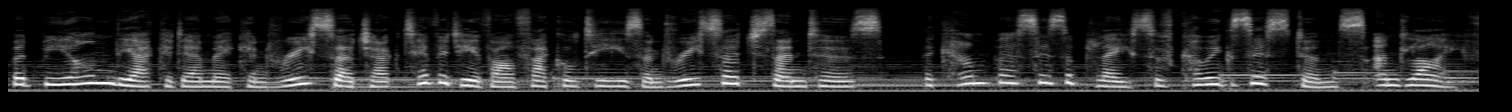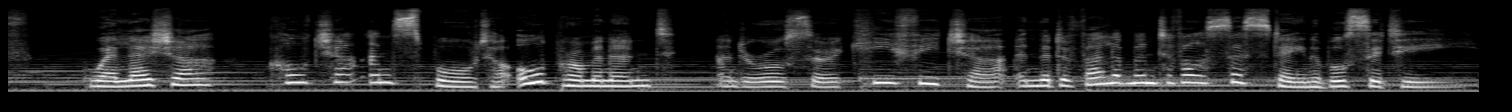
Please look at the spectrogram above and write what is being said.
But beyond the academic and research activity of our faculties and research centres, the campus is a place of coexistence and life, where leisure, culture and sport are all prominent and are also a key feature in the development of our sustainable city.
